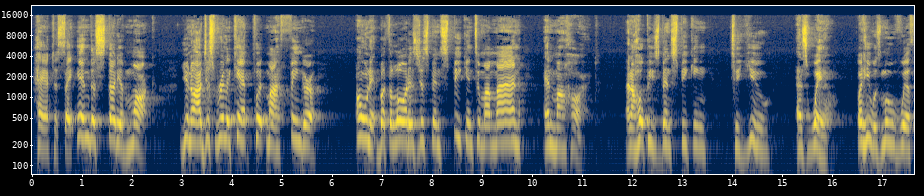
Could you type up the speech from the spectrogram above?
had to say. In the study of Mark, you know, I just really can't put my finger on it, but the Lord has just been speaking to my mind and my heart. And I hope He's been speaking to you as well. But He was moved with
